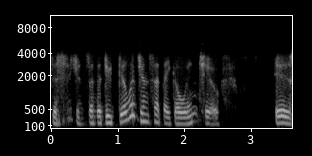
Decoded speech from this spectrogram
decisions. And the due diligence that they go into is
